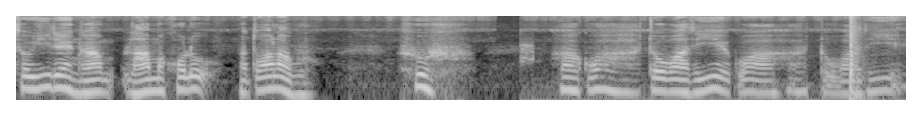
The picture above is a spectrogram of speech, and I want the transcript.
စုပ်ကြီးတဲ့ငါလာမခေါ်လို့မသွားတော့ဘူးဟူးဟာကွာတော်ပါစီရဲ့ကွာဟာတော်ပါစီရဲ့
